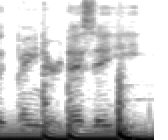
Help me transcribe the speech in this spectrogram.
acrylic painter, that's a he.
